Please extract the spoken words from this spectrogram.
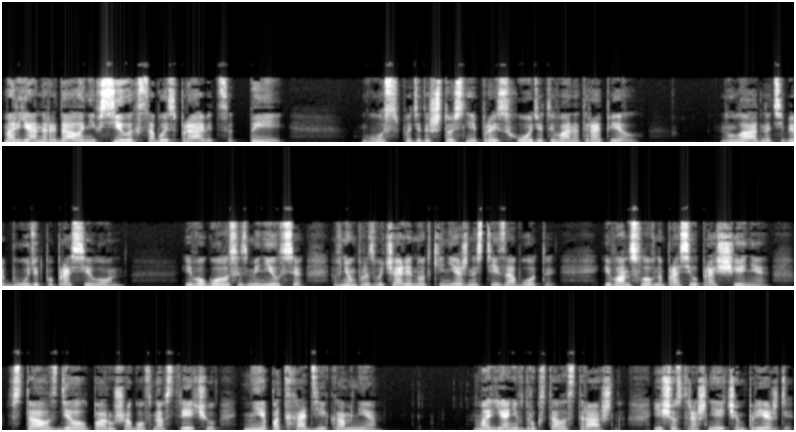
Марьяна рыдала, не в силах с собой справиться. «Ты!» «Господи, да что с ней происходит?» — Иван оторопел. «Ну ладно тебе, будет», — попросил он. Его голос изменился, в нем прозвучали нотки нежности и заботы. Иван словно просил прощения. Встал, сделал пару шагов навстречу. «Не подходи ко мне!» Марьяне вдруг стало страшно, еще страшнее, чем прежде.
